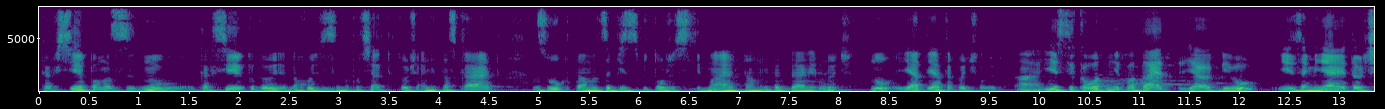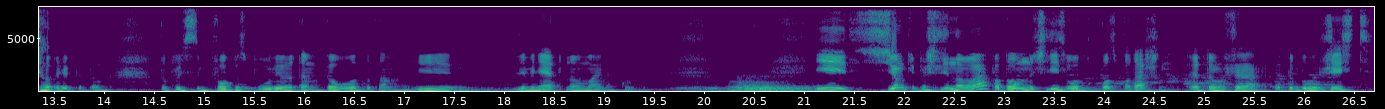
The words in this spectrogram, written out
как все по нас, ну, как все, которые находятся на площадке, то есть они таскают, звук там записывают, тоже снимают там и так далее, короче. Ну, я, я такой человек. А если кого-то не хватает, я беру и заменяю этого человека там, допустим, фокус пулера там, кого-то там, и для меня это нормально. Вот. И съемки пошли нова, потом начались вот постпродакшн. Это уже, это было жесть,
